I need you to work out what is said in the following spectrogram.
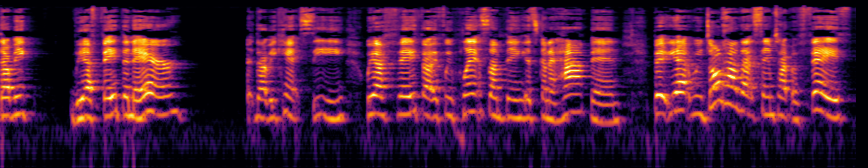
that we we have faith in air that we can't see? We have faith that if we plant something, it's going to happen, but yet we don't have that same type of faith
